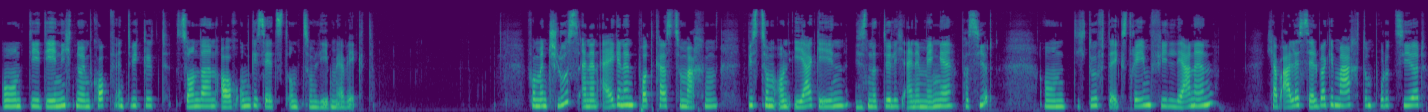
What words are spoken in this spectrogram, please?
und die Idee nicht nur im Kopf entwickelt, sondern auch umgesetzt und zum Leben erweckt. Vom Entschluss, einen eigenen Podcast zu machen, bis zum On-Air gehen, ist natürlich eine Menge passiert und ich durfte extrem viel lernen. Ich habe alles selber gemacht und produziert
